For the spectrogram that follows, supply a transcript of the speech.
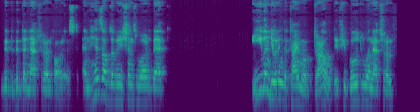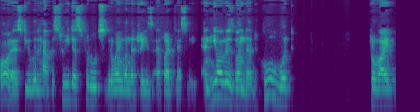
with, with the natural forest. And his observations were that even during the time of drought, if you go to a natural forest, you will have the sweetest fruits growing on the trees effortlessly. And he always wondered who would provide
